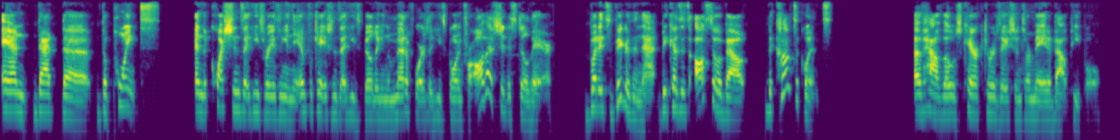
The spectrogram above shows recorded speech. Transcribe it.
And that the the points and the questions that he's raising and the implications that he's building and the metaphors that he's going for all that shit is still there. But it's bigger than that because it's also about the consequence of how those characterizations are made about people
